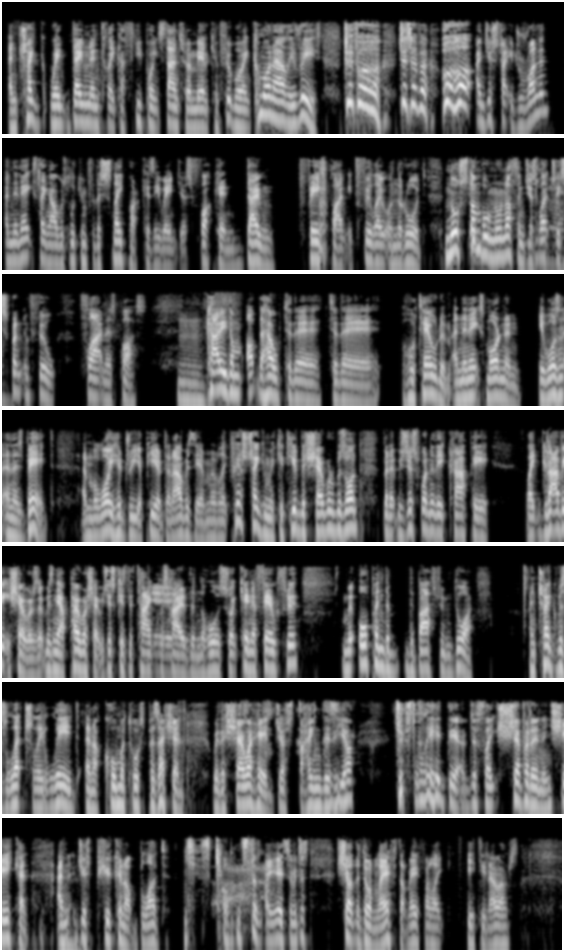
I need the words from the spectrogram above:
And Trig went down into like a three point stance with American football, went, Come on, Ali, race. Tifa, Tifa, ha ha and just started running. And the next thing I was looking for the sniper because he went just fucking down, face planted, full out on the road. No stumble, no nothing, just literally sprinting full, flat in his pass. Mm. carried him up the hill to the to the hotel room, and the next morning he wasn't in his bed. And Malloy had reappeared, and I was there, and we were like, "Where's Trig?" And we could hear the shower was on, but it was just one of the crappy, like gravity showers. It wasn't a power shower; it was just because the tank was Yeah. higher than the hose, so it kind of fell through. And we opened the, the bathroom door, and Trig was literally laid in a comatose position with a shower head just behind his ear, just laid there, just like shivering and shaking, and just puking up blood, just constantly. Yeah, so we just shut the door and left him eh, for like 18 hours.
